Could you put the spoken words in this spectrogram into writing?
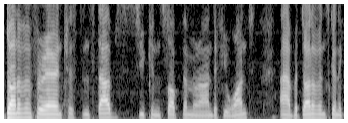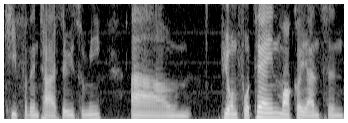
Donovan Ferreira and Tristan Stubbs. You can swap them around if you want. Uh, but Donovan's going to keep for the entire series for me. Um, Bjorn Fortuin, Marco Jansen,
